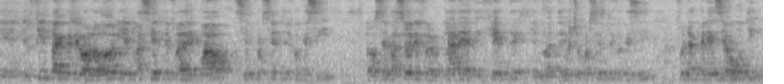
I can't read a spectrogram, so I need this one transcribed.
Eh, el feedback del evaluador y el paciente fue adecuado, 100% dijo que sí. Las observaciones fueron claras y atingentes, el 98% dijo que sí. Fue una experiencia útil,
